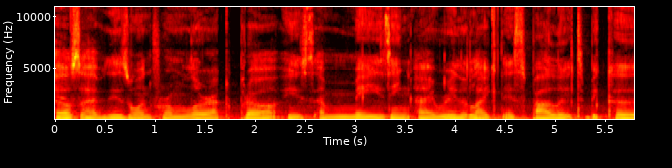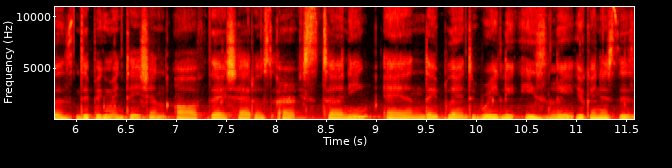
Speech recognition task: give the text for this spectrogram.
I also have this one from Lorac Pro, it's amazing. I really like this palette because the pigmentation of the shadows are stunning and they blend really easily. You can use these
